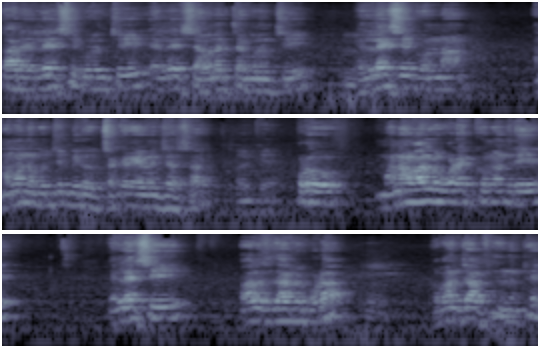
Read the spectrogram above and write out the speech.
సార్ ఎల్ఐసి గురించి ఎల్ఐసి ఔన్నత్యం గురించి ఎల్ఐసికి ఉన్న అనుబంధం గురించి మీరు చక్కగా వివరించారు సార్. ఓకే. ఇప్పుడు మన వాళ్ళు కూడా ఎక్కువ మంది ఎల్ఐసి పాలసీదారులు కూడా గమనించాల్సింది ఏంటంటే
